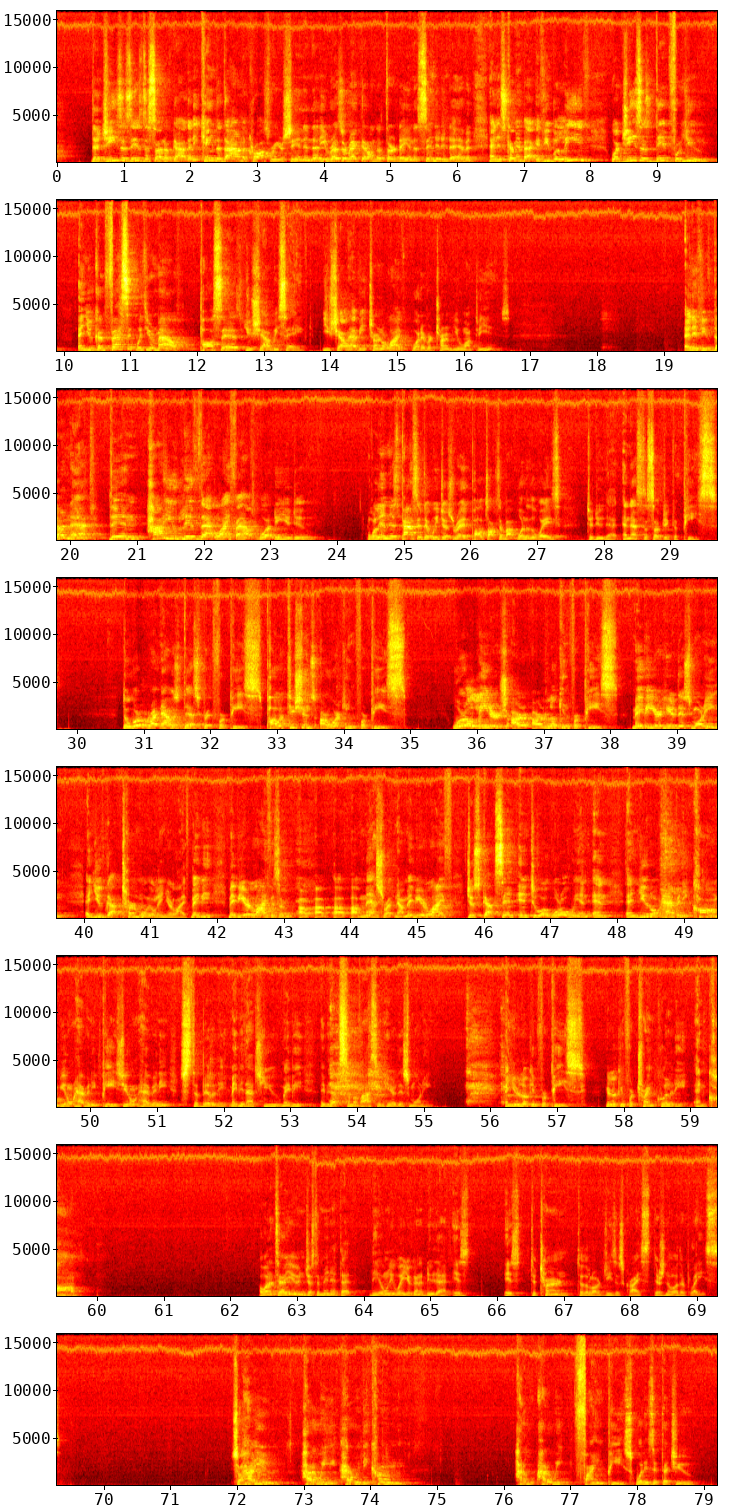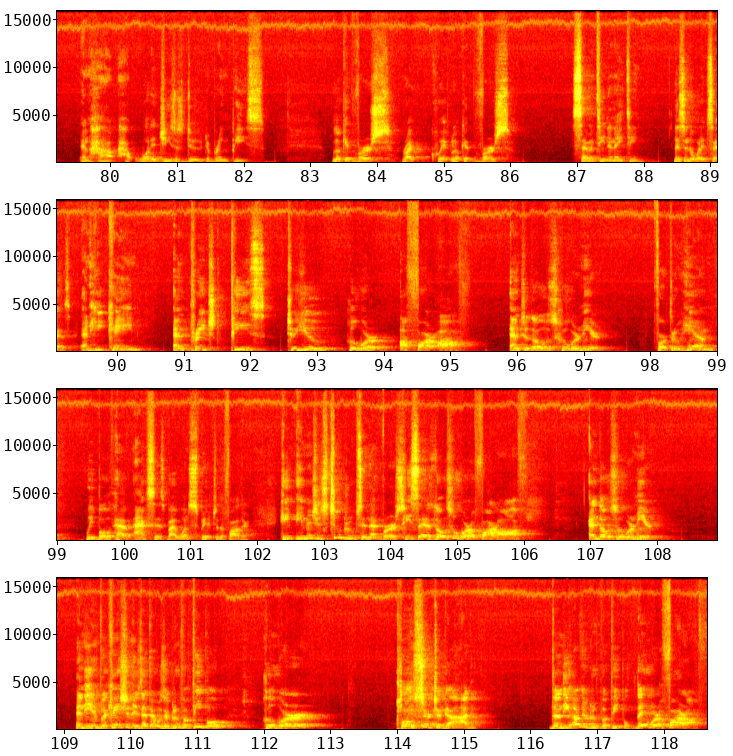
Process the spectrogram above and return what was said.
that Jesus is the Son of God, that He came to die on the cross for your sin, and that He resurrected on the third day and ascended into heaven and is coming back. If you believe what Jesus did for you and you confess it with your mouth, Paul says, you shall be saved. You shall have eternal life, whatever term you want to use. And if you've done that, then how do you live that life out? What do you do? Well, in this passage that we just read, Paul talks about one of the ways to do that, and that's the subject of peace. The world right now is desperate for peace. Politicians are working for peace. World leaders are, are looking for peace. Maybe you're here this morning and you've got turmoil in your life. Maybe, maybe your life is a, a, a, a, mess right now. Maybe your life just got sent into a whirlwind and, and you don't have any calm. You don't have any peace. You don't have any stability. Maybe that's you. Maybe, maybe that's some of us in here this morning. And you're looking for peace. You're looking for tranquility and calm. I want to tell you in just a minute that the only way you're going to do that is, is to turn to the Lord Jesus Christ. There's no other place. So how do you how do we how do we become how do how do we find peace? What is it that you and how, how what did Jesus do to bring peace? Look at verse right quick, look at verse 17 and 18. Listen to what it says. And he came and preached peace to you who were afar off and to those who were near. For through him we both have access by one Spirit to the Father. He, he mentions two groups in that verse. He says those who were afar off and those who were near. And the implication is that there was a group of people who were closer to God than the other group of people. They were afar off.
